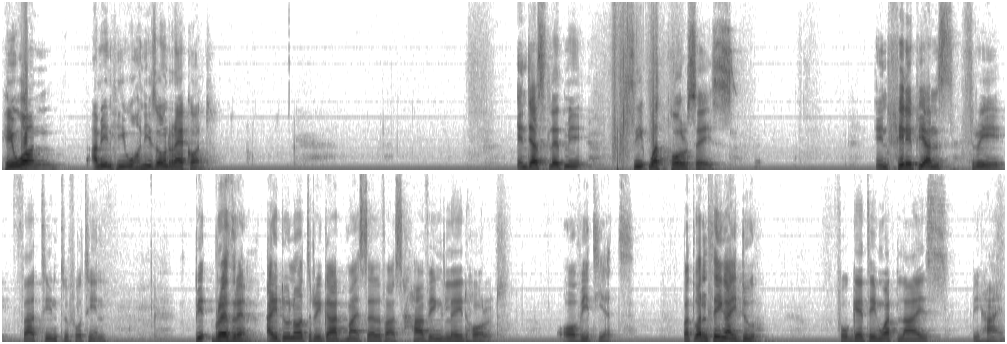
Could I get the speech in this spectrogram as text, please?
he won, I mean, he won his own record. And just let me see what Paul says in Philippians 3 13 to 14. Brethren, I do not regard myself as having laid hold of it yet. But one thing I do, forgetting what lies behind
